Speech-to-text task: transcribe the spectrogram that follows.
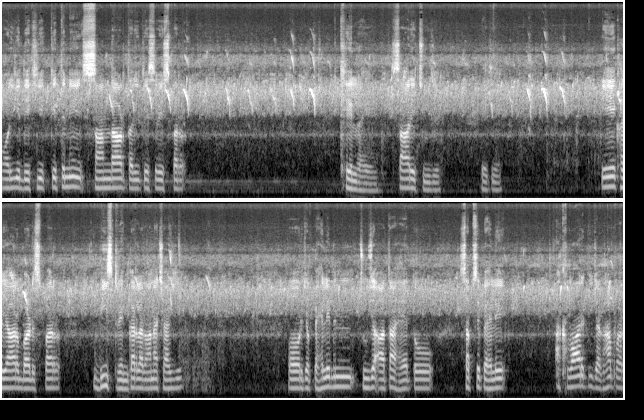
और ये देखिए कितने शानदार तरीके से इस पर खेल रहे हैं। सारे चूजे, देखिए। एक हज़ार बर्ड्स पर बीस ड्रिंकर लगाना चाहिए। और जब पहले दिन चूजा आता है तो सबसे पहले अखबार की जगह पर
